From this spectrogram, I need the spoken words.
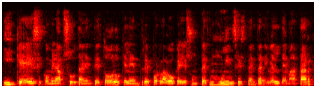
y que se comerá absolutamente todo lo que le entre por la boca. Y es un pez muy insistente a nivel de matar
